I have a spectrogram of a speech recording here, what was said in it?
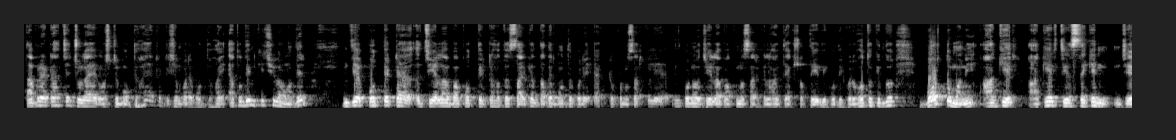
তারপরে একটা হচ্ছে জুলাই আগস্টের মধ্যে হয়, একটা ডিসেম্বরের মধ্যে হয়। এতদিন কি ছিল আমাদের? যে প্রত্যেকটা জেলা বা প্রত্যেকটা হয়তো সার্কেল তাদের মতো করে একটা কোনো সার্কেলে কোনো জেলা বা কোনো সার্কেল হয়তো এক সপ্তাহে এদিক ওদিক করে হতো, কিন্তু বর্তমানে আগের আগের যে সেকেন্ড যে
